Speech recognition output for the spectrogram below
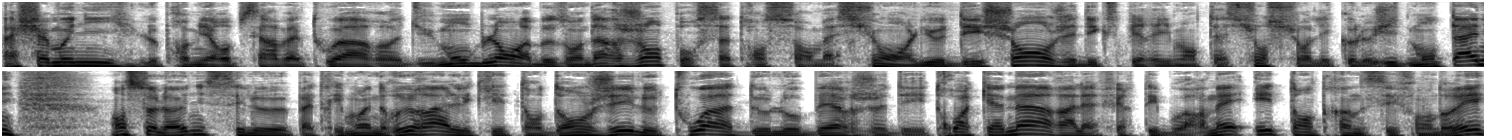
À Chamonix, le premier observatoire du Mont Blanc a besoin d'argent pour sa transformation en lieu d'échange et d'expérimentation sur l'écologie de montagne. En Sologne, c'est le patrimoine rural qui est en danger. Le toit de l'auberge des Trois Canards à la Ferté-Boarnais est en train de s'effondrer.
